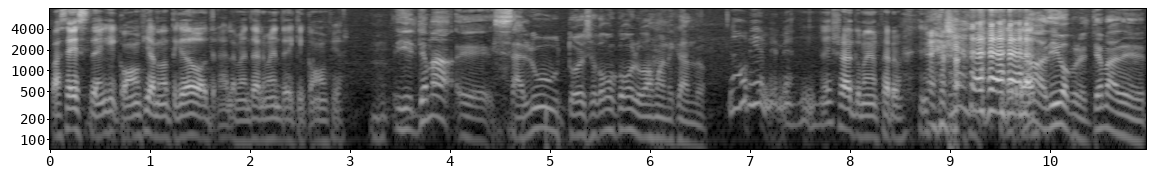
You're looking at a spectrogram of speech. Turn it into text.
Pasa eso, tenés que confiar, no te queda otra, lamentablemente hay que confiar. Y el tema eh, salud, todo eso, ¿cómo, ¿cómo lo vas manejando? No, bien, bien, bien. Es raro que me enferme. No, digo, por el tema de,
